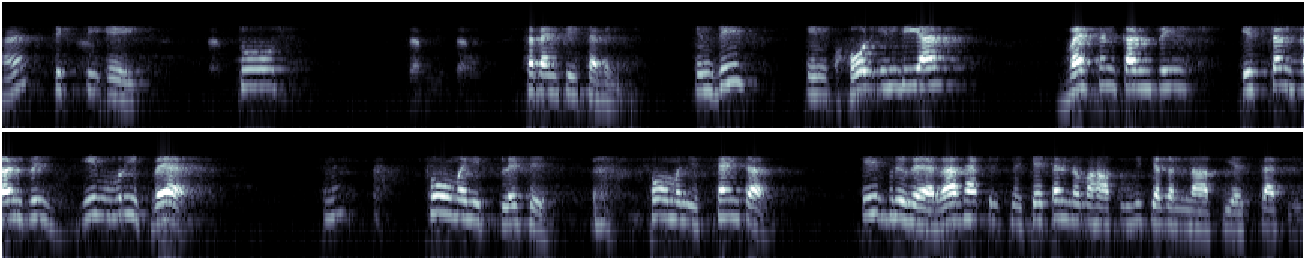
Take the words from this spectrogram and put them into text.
uh, 68 to 77. 77. In this, in whole India, western countries, eastern countries, everywhere, you know, so many places, so many centre everywhere Radha Krishna Chaitanya Mahaprabhu Jagannath he establish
